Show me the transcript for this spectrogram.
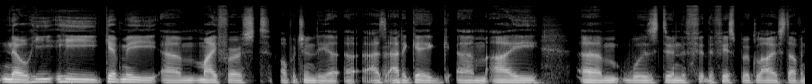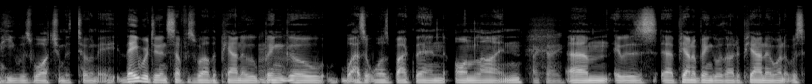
no, he he gave me um, my first opportunity uh, uh, as at a gig. Um, I um, was doing the the Facebook Live stuff, and he was watching with Tony. They were doing stuff as well, the piano bingo, as it was back then online. Okay. Um, it was uh, piano bingo without a piano, and it was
